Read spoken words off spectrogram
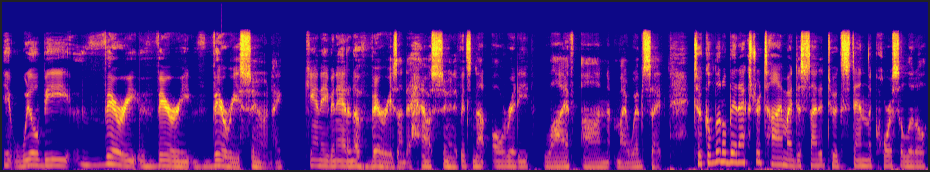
it will be very, very, very soon. I can't even add enough varies onto how soon if it's not already live on my website. Took a little bit extra time. I decided to extend the course a little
